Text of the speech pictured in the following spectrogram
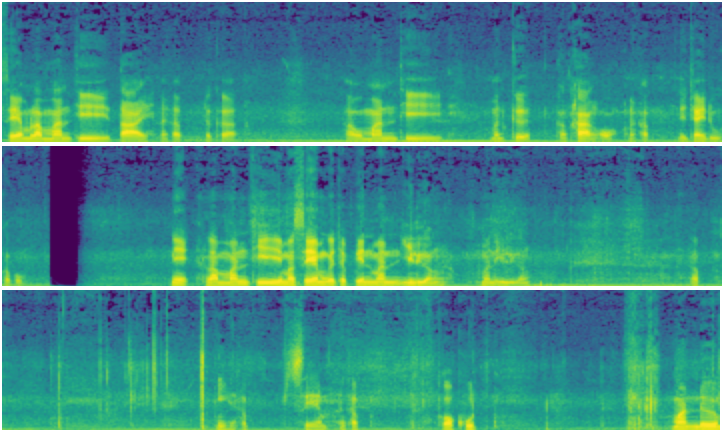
แซมลำมันที่ตายนะครับ แล้วก็เอามันที่มันเกิด ข้างๆออกนะครับ เดี๋ยวจะให้ดูครับผมนี่ลำมันที่มาแซมก็จะเป็นมันอีเหลืองมันอีเหลืองครับนี่ครับแซมนะครับ ก็ขุด มันเดิม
